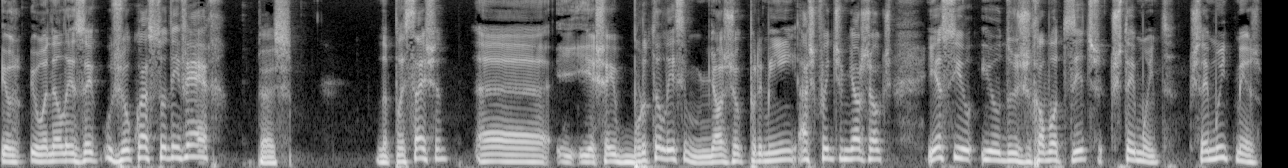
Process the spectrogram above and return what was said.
Eu, eu analisei o jogo quase todo em VR. Pois. Na PlayStation. Uh, e, e, achei brutalíssimo. O melhor jogo para mim, acho que foi dos melhores jogos. Esse e o, e o dos Robotsitos, gostei muito. Gostei muito mesmo.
